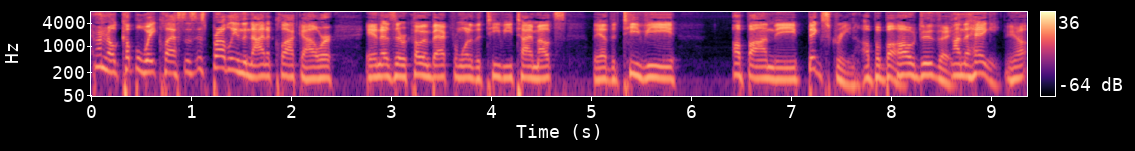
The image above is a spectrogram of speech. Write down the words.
I don't know, a couple weight classes. It's probably in the nine o'clock hour. And as they were coming back from one of the TV timeouts, they had the TV up on the big screen up above. Oh, did they? On the hanging. Yeah.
